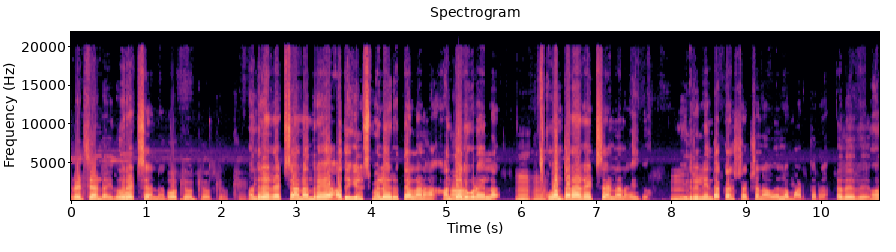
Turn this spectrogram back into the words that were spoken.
ರೆಡ್ ಸ್ಯಾಂಡ್ ಇದು? ರೆಡ್ ಸ್ಯಾಂಡ್ ಅಂತ ಓಕೆ ಓಕೆ ಓಕೆ ಓಕೆ ಅಂದ್ರೆ ರೆಡ್ ಸ್ಯಾಂಡ್ ಅಂದ್ರೆ ಅದು ಹಿಲ್ಸ್ ಮೇಲೆ ಇರುತ್ತೆ ಅಲ್ಲ ಅಣ್ಣ? ಅಂತದ್ದು ಕೂಡ ಇಲ್ಲ. ಹ್ಮ್ ಹ್ಮ್. ಒಂಥರ ರೆಡ್ ಸ್ಯಾಂಡ್ ಅಣ್ಣ ಇದು. ಹ್ಮ್. ಇದ್ರಲ್ಲಿಂದ ಕನ್ಸ್ಟ್ರಕ್ಷನ್ ಅವೆಲ್ಲ ಮಾಡ್ತಾರ. ಅದೇ ಅದೇ ಅದೇ ಹಾ.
